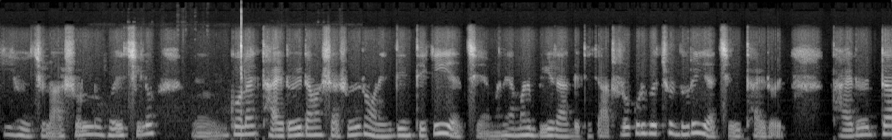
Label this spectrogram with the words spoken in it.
কি হয়েছিল? আসল হয়েছিল গলায় থাইরয়েড আমার শাশুড়ির অনেক দিন থেকেই আছে। মানে আমার বিয়ের আগে থেকে আঠারো কুড়ি বছর ধরেই আছে ওই থাইরয়েড। থাইরয়েডটা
